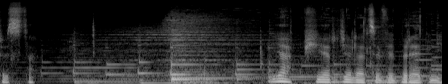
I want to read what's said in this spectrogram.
300. Ja pierdzielę, co wybredni.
